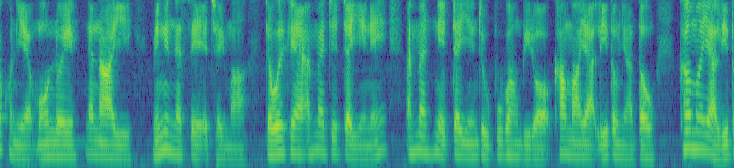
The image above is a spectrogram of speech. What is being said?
29ရက်မွန်လွဲ2နာရီမိနစ်20အချိန်မှာတဝဲခရိုင်အမှတ်1တပ်ရင်းနဲ့အမှတ်2တပ်ရင်းတို့ပူးပေါင်းပြီးတော့ခမာယ433ခမာယ434တ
